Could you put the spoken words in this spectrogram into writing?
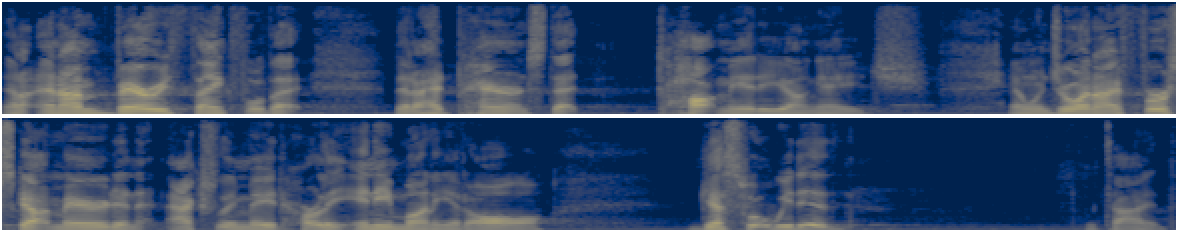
And, and I'm very thankful that, that I had parents that taught me at a young age. And when Joy and I first got married and actually made hardly any money at all, guess what we did? We tithed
